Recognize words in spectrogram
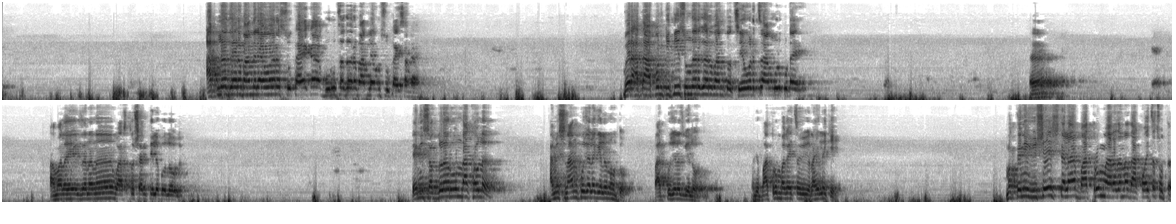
आपलं घर बांधल्यावर सुख आहे का? गुरुचं घर बांधल्यावर सुख आहे सांगा. बर आता आपण किती सुंदर घर बांधतो? शेवटचं आंघोळ कुठं आहे? आम्हाला एक जणानं वास्तुशांतीला बोलवलं. त्यांनी सगळं रूम दाखवलं. आम्ही स्नान पूजेला गेलो नव्हतो. पादपूजेलाच गेलो होतो. म्हणजे बाथरूम बघायचं राहिलं की. मग त्यांनी विशेष त्याला बाथरूम महाराजांना दाखवायचंच होतं.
